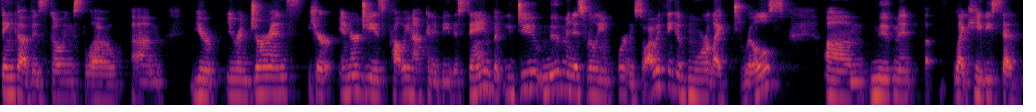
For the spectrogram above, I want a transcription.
think of is going slow. Um, your your endurance, your energy is probably not going to be the same, but you do movement is really important. So I would think of more like drills um, movement, uh, like KB said,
